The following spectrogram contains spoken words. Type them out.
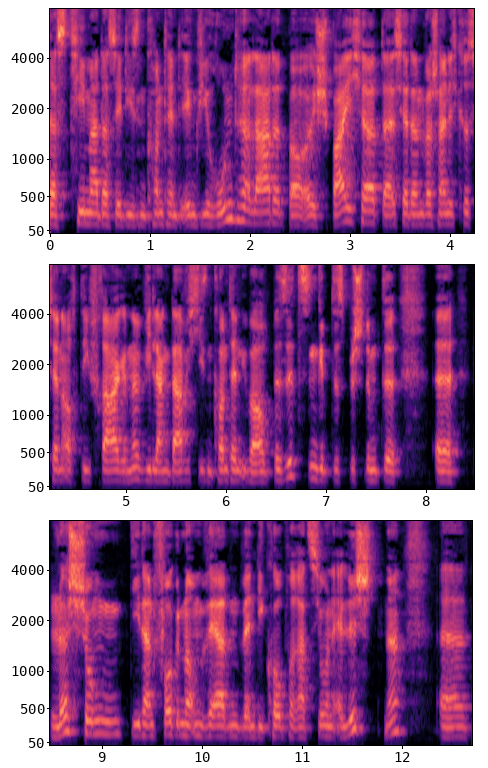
das Thema, dass ihr diesen Content irgendwie runterladet, bei euch speichert. Da ist ja dann wahrscheinlich, Christian, auch die Frage, ne, wie lange darf ich diesen Content überhaupt besitzen? Gibt es bestimmte äh, Löschungen, die dann vorgenommen werden, wenn die Kooperation erlischt? Ne? Äh,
